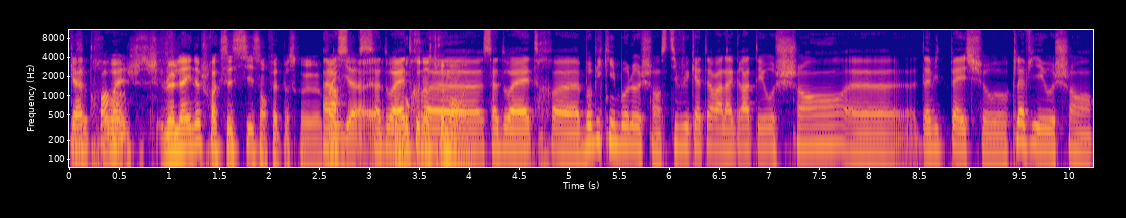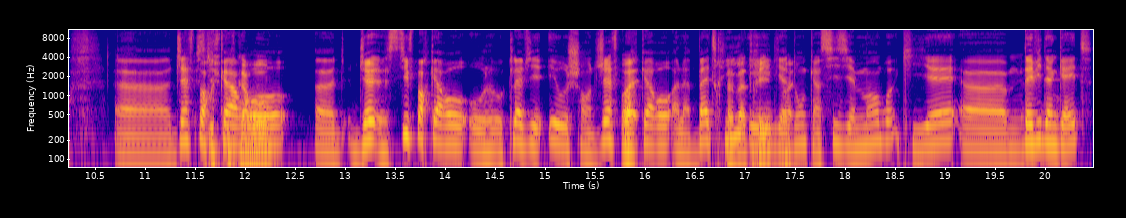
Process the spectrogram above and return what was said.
4, ouais, le line-up, je crois que c'est 6 en fait, parce que y a, ça doit beaucoup d'instruments. Ça doit être Bobby Kimball au chant, Steve Lukather à la gratte et au chant, David Page au clavier et au chant, Jeff Porcaro euh, Steve Porcaro au, clavier et au chant, Jeff Porcaro à la batterie, et il y a donc un sixième membre qui est euh, David Ungate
